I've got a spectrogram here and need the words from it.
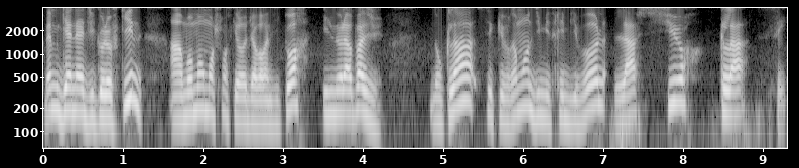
Même Gennady Golovkin, à un moment, moi je pense qu'il aurait dû avoir une victoire, il ne l'a pas eu. Donc là, c'est que vraiment Dimitri Bivol l'a surclassé.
